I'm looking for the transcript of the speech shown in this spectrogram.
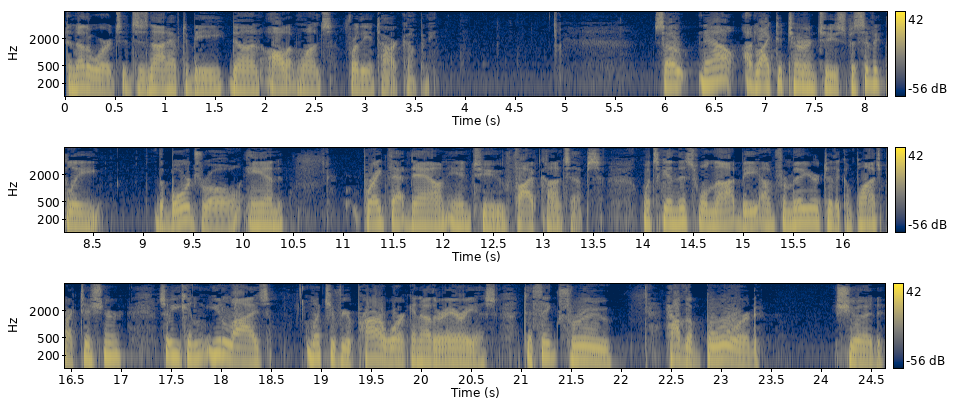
In other words, it does not have to be done all at once for the entire company. So now I'd like to turn to specifically the board's role and break that down into five concepts. Once again, this will not be unfamiliar to the compliance practitioner, so you can utilize much of your prior work in other areas to think through how the board should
